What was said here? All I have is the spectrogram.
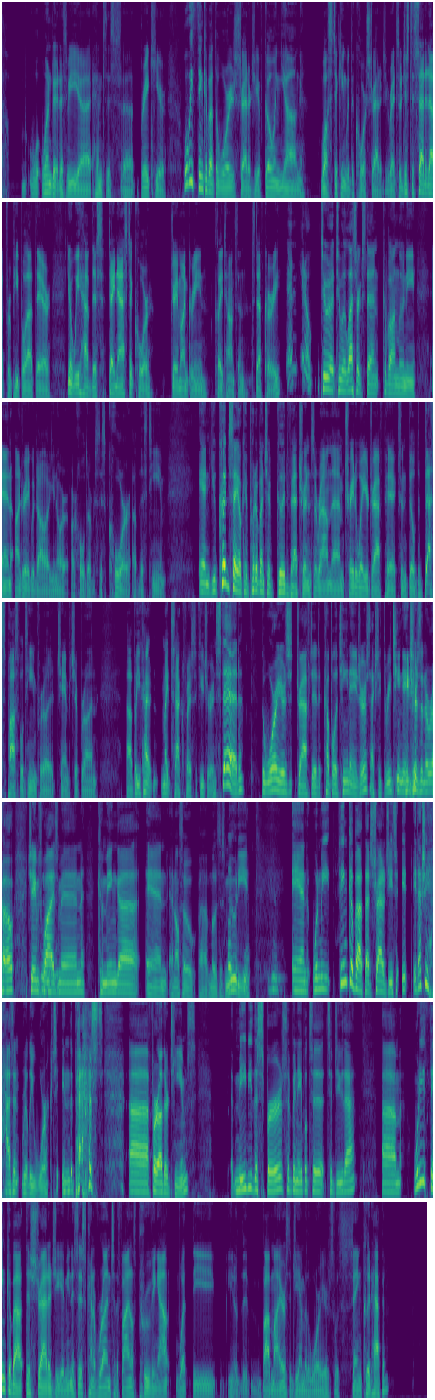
one bit as we uh, head into this uh, break here. What we think about the Warriors' strategy of going young while sticking with the core strategy, right? So just to set it up for people out there, you know, we have this dynastic core: Draymond Green, Klay Thompson, Steph Curry, and you know, to a, to a lesser extent, Kevon Looney and Andre Iguodala. You know, are, are holdovers. This core of this team. And you could say, okay, put a bunch of good veterans around them, trade away your draft picks, and build the best possible team for a championship run. Uh, but you kind might sacrifice the future. Instead, the Warriors drafted a couple of teenagers, actually three teenagers in a row: James Wiseman, Kuminga, and and also uh, Moses Moody. And when we think about that strategy, it it actually hasn't really worked in the past uh, for other teams. Maybe the Spurs have been able to to do that. Um, what do you think about this strategy? I mean, is this kind of run to the finals proving out what the you know the Bob Myers, the GM of the Warriors, was saying could happen?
